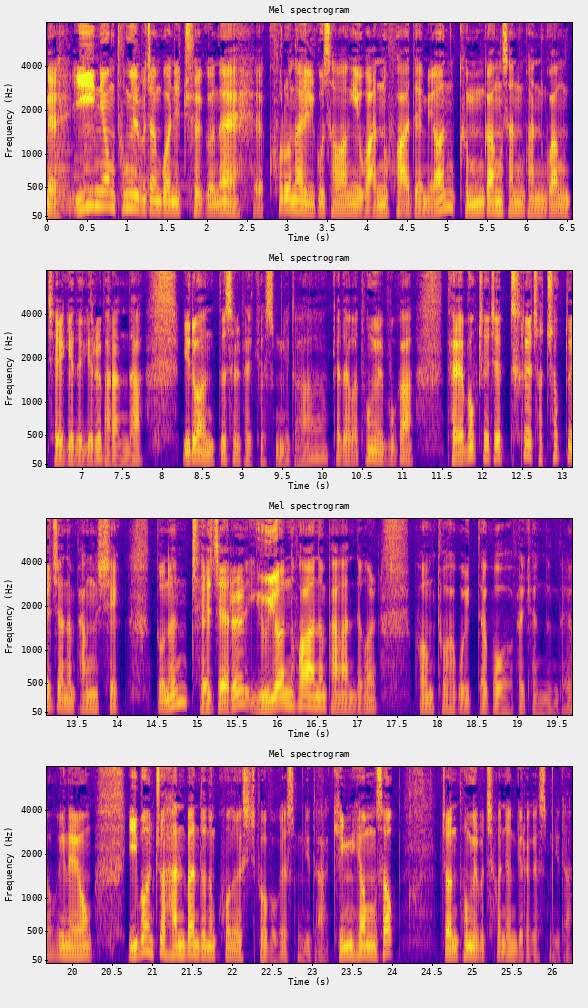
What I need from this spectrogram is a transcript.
네, 이인영 통일부 장관이 최근에 코로나19 상황이 완화되면 금강산 관광 재개되기를 바란다. 이런 뜻을 밝혔습니다. 게다가 통일부가 대북 제재 틀에 저촉되지 않는 방식 또는 제재를 유연화하는 방안 등을 검토하고 있다고 밝혔는데요. 이 내용 이번 주 한반도는 코너에서 짚어보겠습니다. 김형석 전 통일부 차관 연결하겠습니다.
